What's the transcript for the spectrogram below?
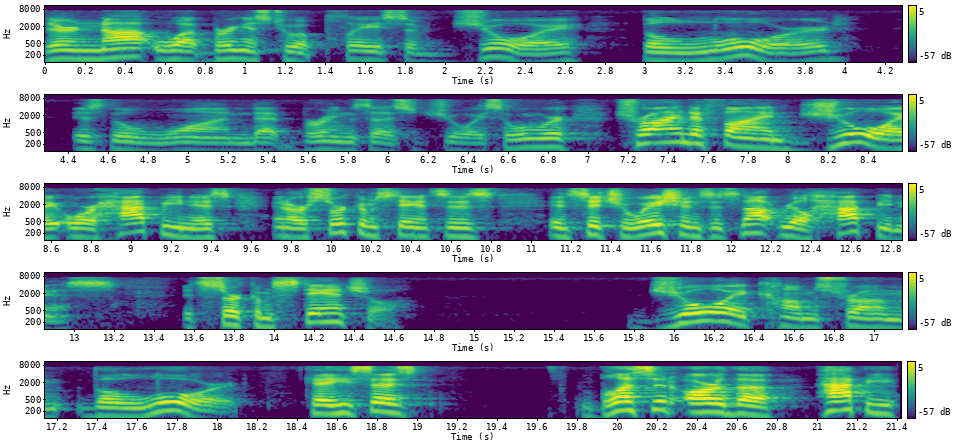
they're not what bring us to a place of joy. The Lord is the one that brings us joy. So when we're trying to find joy or happiness in our circumstances and situations, it's not real happiness, it's circumstantial. Joy comes from the Lord. Okay, he says, Blessed are the happy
